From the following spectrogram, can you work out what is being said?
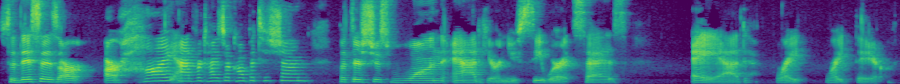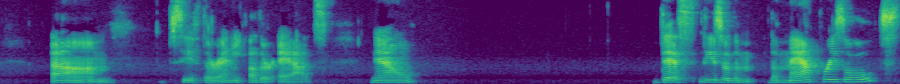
So this is our, our high advertiser competition, but there's just one ad here, and you see where it says ad right, right there. Um, see if there are any other ads. Now, this these are the, the map results,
